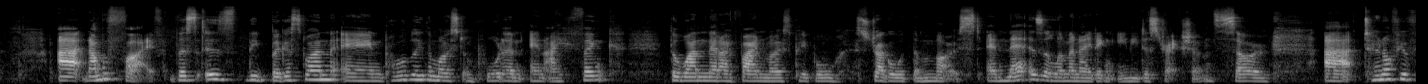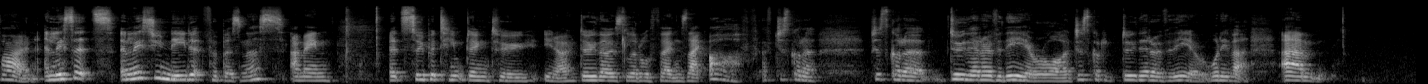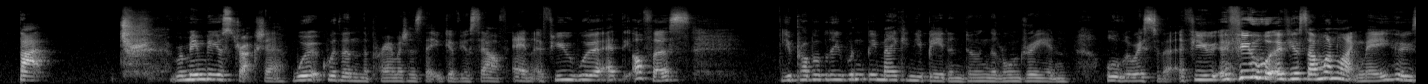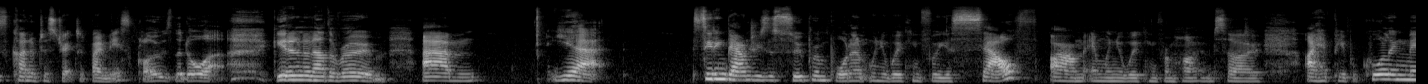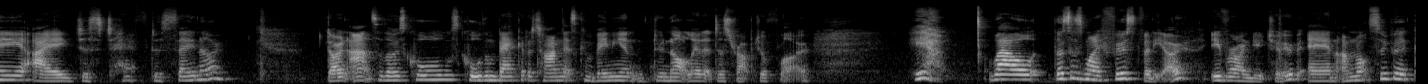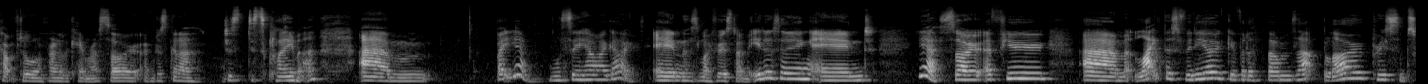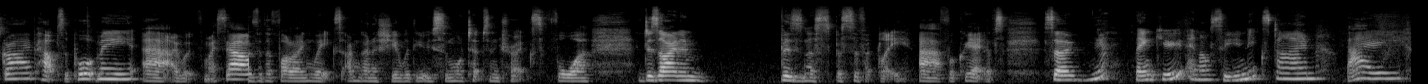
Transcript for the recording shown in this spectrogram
Uh, number five, this is the biggest one and probably the most important and I think the one that I find most people struggle with the most and that is eliminating any distractions. So uh, turn off your phone unless it's unless you need it for business. I mean it's super tempting to you know do those little things like oh I've just got to just got to do that over there or just got to do that over there or whatever. Um, but remember your structure, work within the parameters that you give yourself and if you were at the office you probably wouldn't be making your bed and doing the laundry and all the rest of it. If you if you if you're someone like me who's kind of distracted by mess, close the door, get in another room. Um, yeah, setting boundaries is super important when you're working for yourself um, and when you're working from home. So I have people calling me, I just have to say no. Don't answer those calls, call them back at a time that's convenient, do not let it disrupt your flow. Yeah, well this is my first video ever on YouTube and I'm not super comfortable in front of the camera so I'm just gonna, just disclaimer, um, but yeah, we'll see how I go. And this is my first time editing and yeah, so if you um, like this video, give it a thumbs up below, press subscribe, help support me. Uh, I work for myself. Over the following weeks, I'm going to share with you some more tips and tricks for design and business specifically uh, for creatives. So yeah, thank you and I'll see you next time. Bye.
